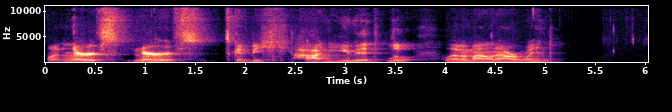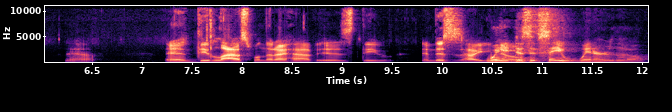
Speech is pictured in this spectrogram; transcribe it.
Why not? Nerves, nerves. It's going to be hot and humid. Little 11 mile an hour wind. Yeah. And the last one that I have is the, and this is how you Wait, know does it say winner though?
